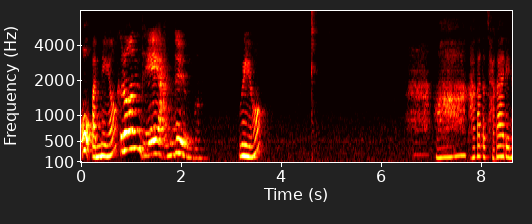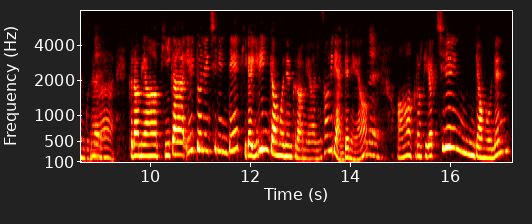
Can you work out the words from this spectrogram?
어, 맞네요. 그런데 안 돼요, 이건. 왜요? 아, 가가 더 작아야 되는구나. 네. 그러면 B가 1 또는 7인데 B가 1인 경우는 그러면 성립이 안 되네요. 네. 아, 그럼 B가 7인 경우는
